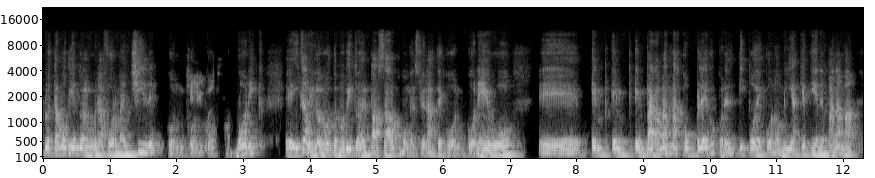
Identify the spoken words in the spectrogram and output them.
Lo estamos viendo de alguna forma en Chile con, con, con, Boric. Eh, y claro, y lo hemos, visto en el pasado, como mencionaste, con, con Evo. Eh, en, en, en, Panamá es más complejo por el tipo de economía que tiene Panamá,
